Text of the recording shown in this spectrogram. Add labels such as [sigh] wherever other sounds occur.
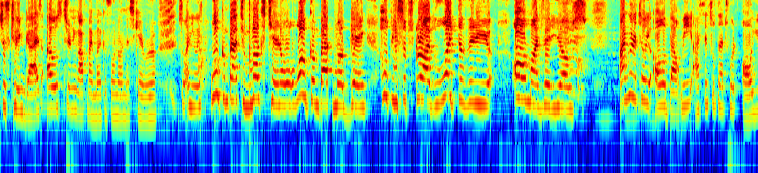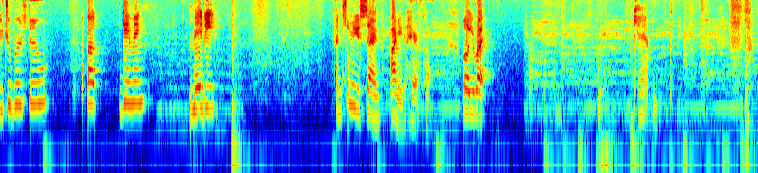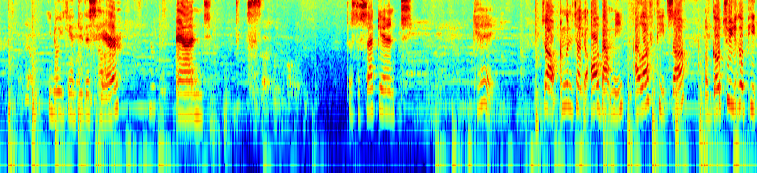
Just kidding, guys. I was turning off my microphone on this camera. So, anyways, welcome back to Mug's channel. Welcome back, Mug Gang. Hope you subscribe, like the video, all my videos. I'm gonna tell you all about me. I think so. That's what all YouTubers do about gaming. Maybe. And some of you saying I need a haircut. Well, you're right. Can't you know you can't do this hair. And just a second. Okay. So I'm gonna tell you all about me. I love pizza. I'll go to the pe-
